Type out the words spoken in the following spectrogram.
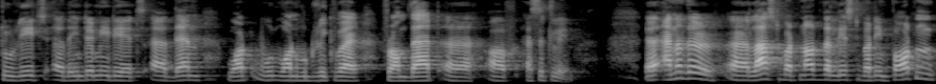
to reach uh, the intermediates uh, than what would one would require from that uh, of acetylene. Uh, another uh, last but not the least but important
